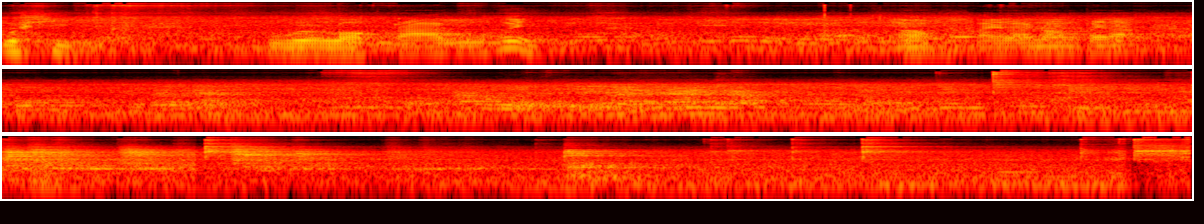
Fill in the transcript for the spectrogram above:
อุ้ยกูหลอกตากูเฮ้ย เอาไปแล้วน้องไปแล้ว ไป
